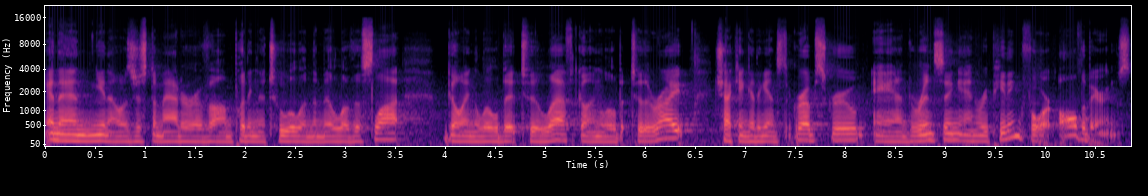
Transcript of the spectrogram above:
And then, you know, it was just a matter of um, putting the tool in the middle of the slot, going a little bit to the left, going a little bit to the right, checking it against the grub screw, and rinsing and repeating for all the bearings.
